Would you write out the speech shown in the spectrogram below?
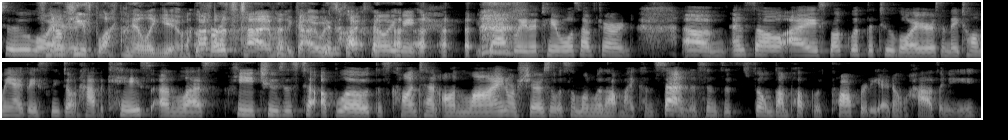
two So lawyers. now he's blackmailing you. The first time the guy was blackmailing me. exactly. The tables have turned. Um, and so I spoke with the two lawyers, and they told me I basically don't have a case unless he chooses to upload this content online or shares it with someone without my consent. And since it's filmed on public property, I don't have any.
